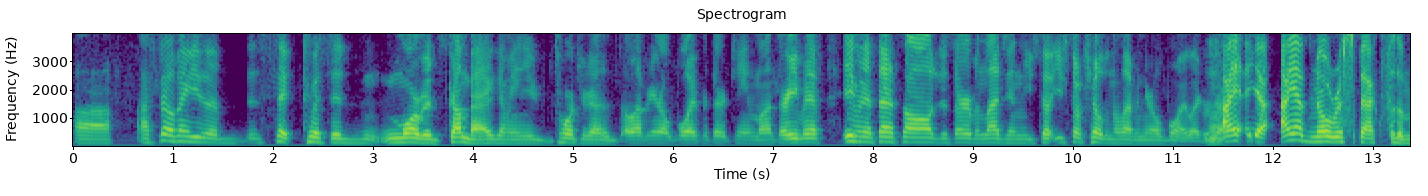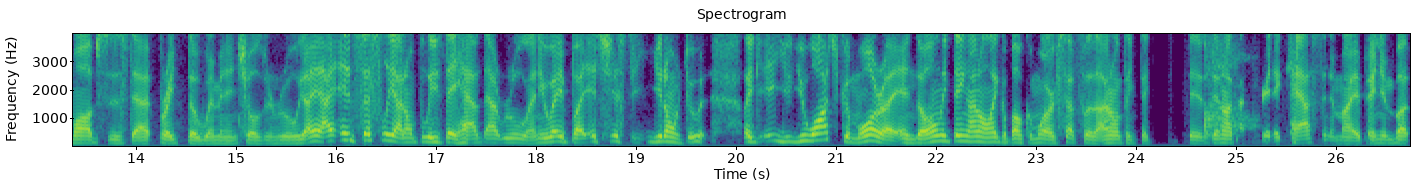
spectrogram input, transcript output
uh, I still think he's a sick, twisted, morbid scumbag. I mean, you tortured a 11 year old boy for 13 months, or even if even if that's all just urban legend, you still you still killed an 11 year old boy. Like. I yeah, I have no respect for the mobsters that break the women and children rule. I, I, in Sicily, I don't believe they have that rule anyway. But it's just you don't do it. Like you, you watch Gomorrah, and the only thing I don't like about Gomorrah, except for I don't think they, they they're not that great at casting, in my opinion. But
